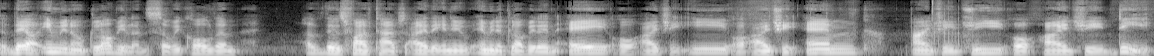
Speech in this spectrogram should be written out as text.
they are immunoglobulins, so we call them of those five types either immunoglobulin A or IgE or IgM, IgG or IgD.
